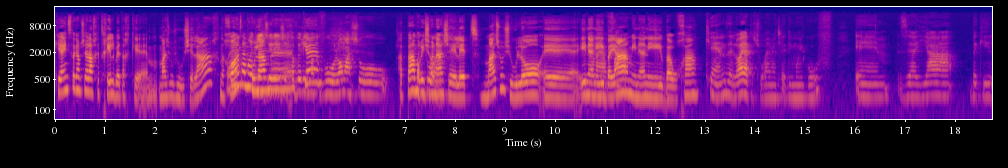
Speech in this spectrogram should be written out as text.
כי האינסטגרם שלך התחיל בטח כמשהו שהוא שלך, נכון? לא אינסטגרם רגיל שלי, אה, שחברים כן. עקבו, לא משהו... הפעם בטוח. הראשונה שהעלית משהו שהוא לא, אה, הנה אני יפה. בים, הנה אני בארוחה. כן, זה לא היה קשור האמת לדימוי גוף. אמ, זה היה בגיל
